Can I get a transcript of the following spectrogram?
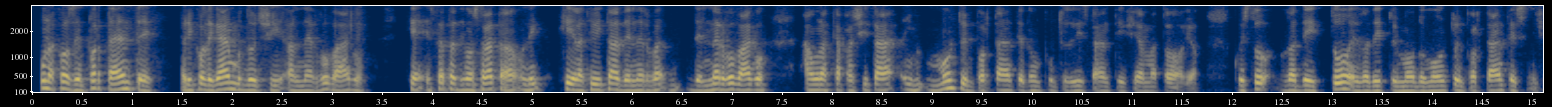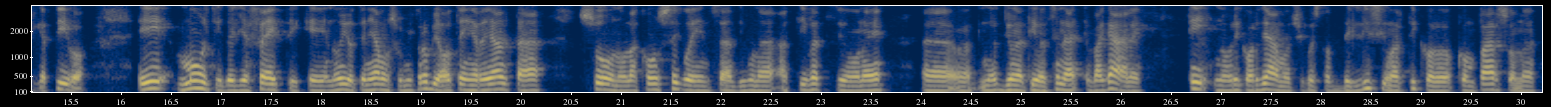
Una cosa importante, ricollegandoci al nervo vago, che è stata dimostrata che l'attività del, nervo, del nervo vago ha una capacità molto importante da un punto di vista antinfiammatorio. Questo va detto e va detto in modo molto importante e significativo e molti degli effetti che noi otteniamo sul microbiota in realtà sono la conseguenza di un'attivazione eh, di un'attivazione vagale e non ricordiamoci questo bellissimo articolo comparso in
